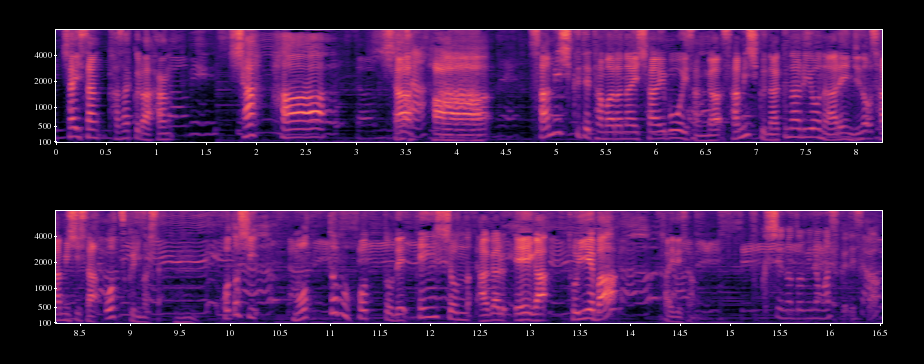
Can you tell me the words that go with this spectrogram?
ャイさん、笠倉藩、シャッハー、シャッハー。寂しくてたまらないシャイボーイさんが寂しくなくなるようなアレンジの寂しさを作りました。今年、最もホットでテンションの上がる映画といえば、楓さん。のドミノマスクですか？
